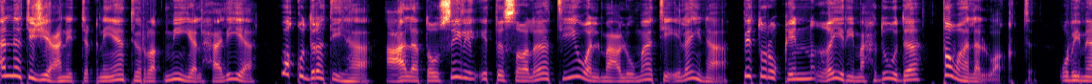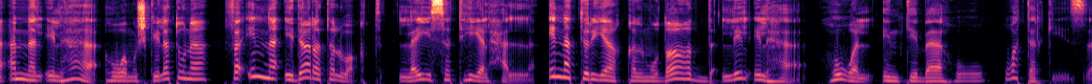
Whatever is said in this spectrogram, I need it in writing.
الناتج عن التقنيات الرقمية الحالية وقدرتها على توصيل الاتصالات والمعلومات إلينا بطرق غير محدودة طوال الوقت. وبما أن الإلهاء هو مشكلتنا فإن إدارة الوقت ليست هي الحل. إن الترياق المضاد للإلهاء هو الانتباه والتركيز.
